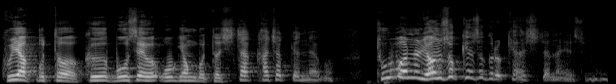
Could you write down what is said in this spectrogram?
구약부터 그 모세 오경부터 시작하셨겠냐고. 두 번을 연속해서 그렇게 하시잖아요, 예수님이.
